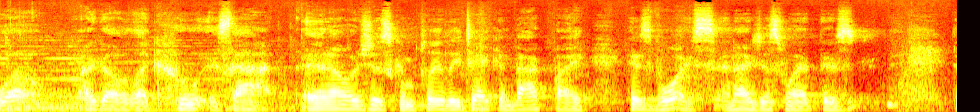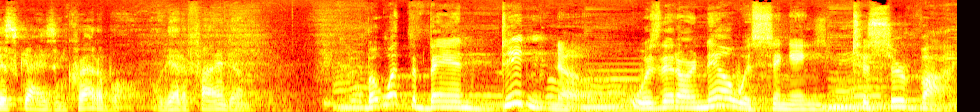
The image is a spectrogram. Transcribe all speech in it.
whoa. I go, like, who is that? And I was just completely taken back by his voice. And I just went, There's, this guy's incredible. We got to find him. But what the band didn't know was that Arnel was singing to survive.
